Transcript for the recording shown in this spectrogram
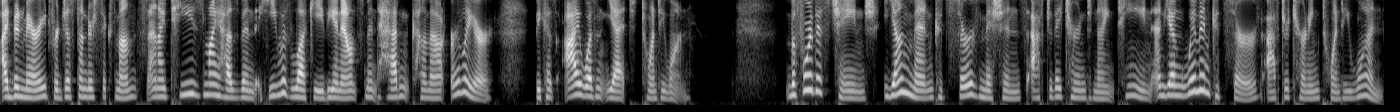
I'd been married for just under six months, and I teased my husband that he was lucky the announcement hadn't come out earlier because I wasn't yet 21. Before this change, young men could serve missions after they turned 19, and young women could serve after turning 21.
